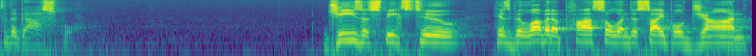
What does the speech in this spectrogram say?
to the gospel. Jesus speaks to his beloved apostle and disciple John,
